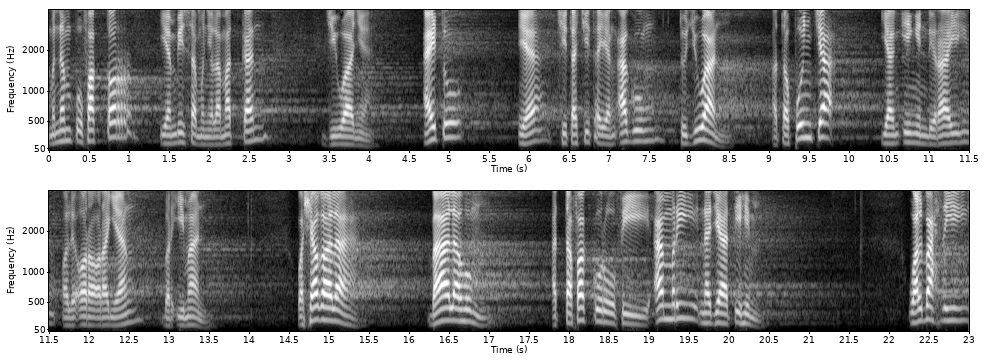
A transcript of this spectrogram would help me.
menempuh faktor yang bisa menyelamatkan jiwanya. Itu ya cita-cita yang agung, tujuan atau puncak yang ingin diraih oleh orang-orang yang beriman. Wasyagala balahum at-tafakkuru fi amri najatihim wal bahthi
